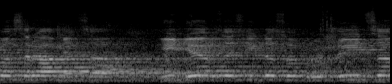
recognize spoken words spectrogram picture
посрамятся, и дерзость их да сокрушится,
